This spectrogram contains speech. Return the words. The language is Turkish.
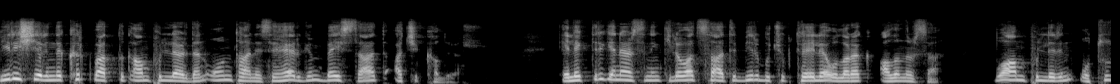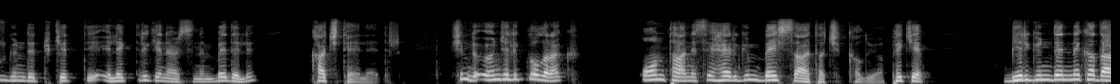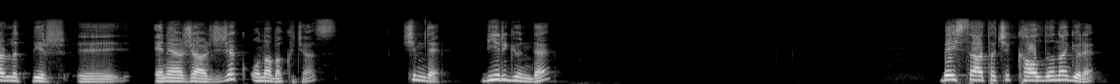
Bir iş yerinde 40 wattlık ampullerden 10 tanesi her gün 5 saat açık kalıyor. Elektrik enerjisinin kilowatt saati 1,5 TL olarak alınırsa bu ampullerin 30 günde tükettiği elektrik enerjisinin bedeli kaç TL'dir? Şimdi öncelikli olarak 10 tanesi her gün 5 saat açık kalıyor. Peki bir günde ne kadarlık bir e, enerji harcayacak ona bakacağız. Şimdi bir günde 5 saat açık kaldığına göre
